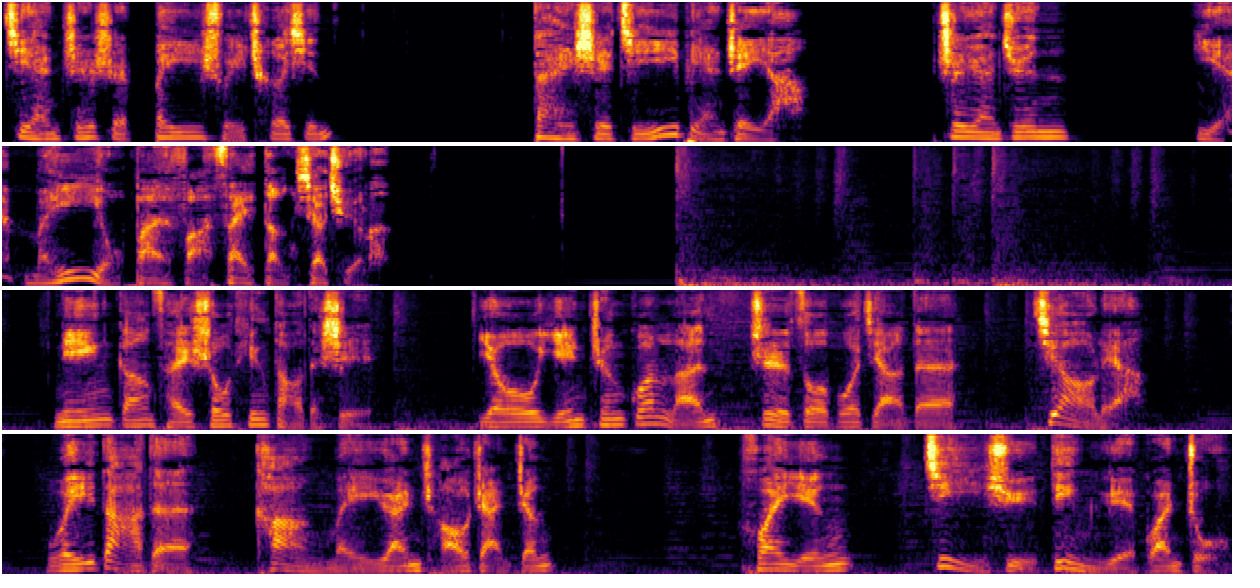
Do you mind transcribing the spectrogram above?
简直是杯水车薪。但是，即便这样，志愿军也没有办法再等下去了。您刚才收听到的是由银针观澜制作播讲的《较量》，伟大的。抗美援朝战争，欢迎继续订阅关注。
